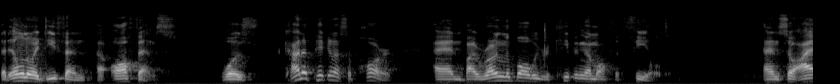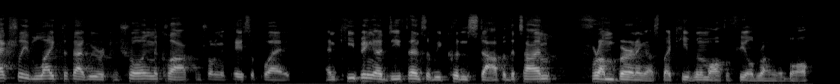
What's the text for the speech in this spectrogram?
that Illinois defense uh, offense was kind of picking us apart, and by running the ball, we were keeping them off the field. And so I actually liked the fact we were controlling the clock, controlling the pace of play, and keeping a defense that we couldn't stop at the time from burning us by keeping them off the field running the ball.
